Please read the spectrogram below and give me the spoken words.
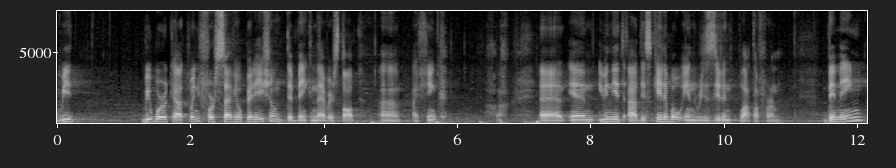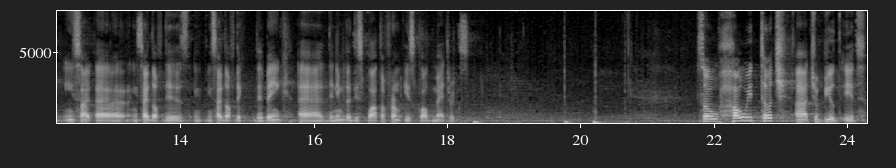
we, we work at 24-7 operation, the bank never stop, I think. Uh, and you need uh, the scalable and resilient platform. The name inside uh, inside of this inside of the, the bank, uh, the name of this platform is Cloud Metrics. So how we touch uh, to build it?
